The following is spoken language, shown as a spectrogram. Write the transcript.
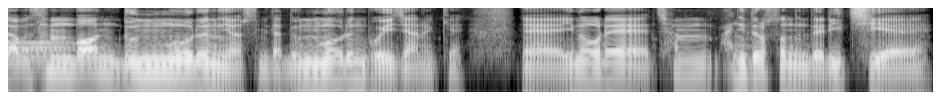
정답은 3번 눈물은이었습니다. 눈물은 보이지 않을게. 예, 이 노래 참 많이 들었었는데 리치의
